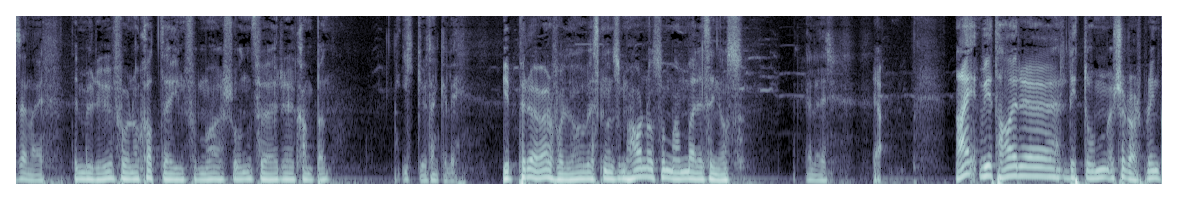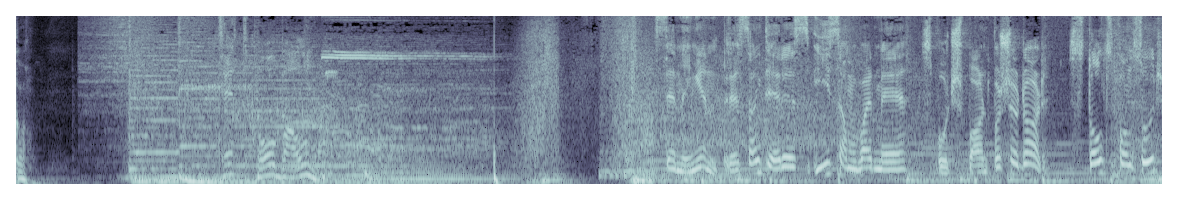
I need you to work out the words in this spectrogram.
senere. Det er mulig vi får noe katteinformasjon før kampen. Ikke utenkelig. Vi prøver i hvert fall, og hvis noen som har noe, så må de bare sende oss. Eller Nei, vi tar eh, litt om Stjørdalsblink òg. Tett på ballen. Sendingen presenteres i samarbeid med Sportsbarn på Stjørdal. Stolt sponsor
